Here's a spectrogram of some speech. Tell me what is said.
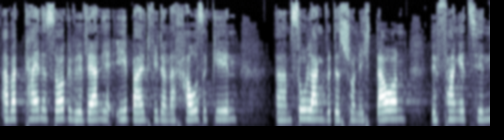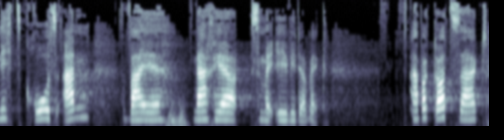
aber keine Sorge, wir werden ja eh bald wieder nach Hause gehen. Ähm, so lange wird es schon nicht dauern. Wir fangen jetzt hier nichts groß an, weil nachher sind wir eh wieder weg. Aber Gott sagt,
